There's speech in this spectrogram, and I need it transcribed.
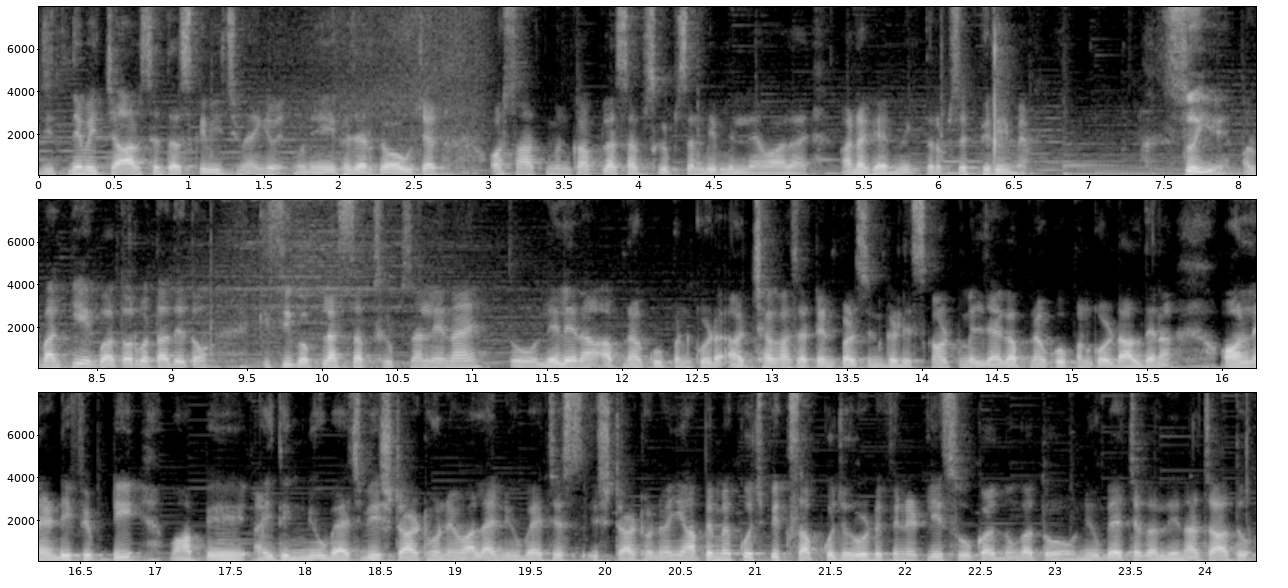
जितने भी चार से दस के बीच में आएँगे, उन्हें एक हज़ार का वाउचर और साथ में उनका प्लस सब्सक्रिप्शन भी मिलने वाला है अन अकेडमी की तरफ़ से फ्री में। सो ये। और बाकी एक बात और बता देता हूँ, किसी को प्लस सब्सक्रिप्शन लेना है तो ले लेना अपना कूपन कोड अच्छा खासा टेन परसेंट का डिस्काउंट मिल जाएगा, अपना कूपन कोड डाल देना। ऑनलाइन डी फिफ्टी वहाँ पे आई थिंक न्यू बैच भी स्टार्ट होने वाला है न्यू बैचेस स्टार्ट होने वाले यहाँ पे मैं कुछ पिक्स आपको ज़रूर डेफिनेटली शो कर दूँगा तो न्यू बैच अगर लेना चाहते हो,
